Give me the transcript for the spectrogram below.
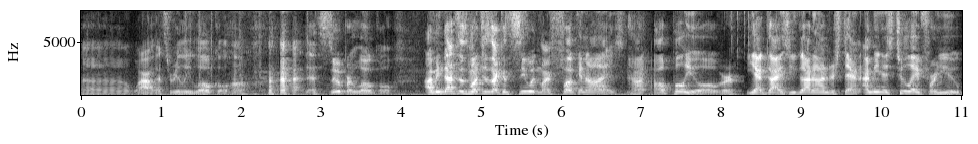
Uh, wow, that's really local, huh? that's super local. I mean, that's as much as I can see with my fucking eyes. I'll pull you over. Yeah, guys, you gotta understand. I mean, it's too late for you,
